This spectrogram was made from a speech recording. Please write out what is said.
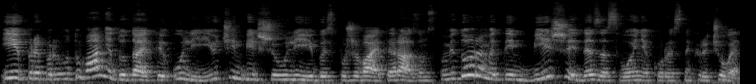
І при приготуванні додайте олію. Чим більше олії ви споживаєте разом з помідорами, тим більше йде засвоєння корисних речовин.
